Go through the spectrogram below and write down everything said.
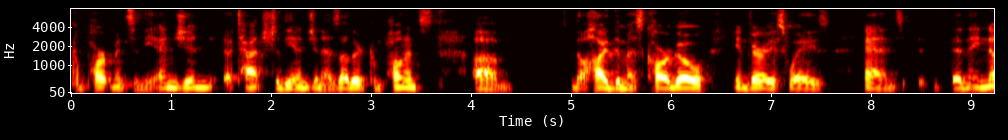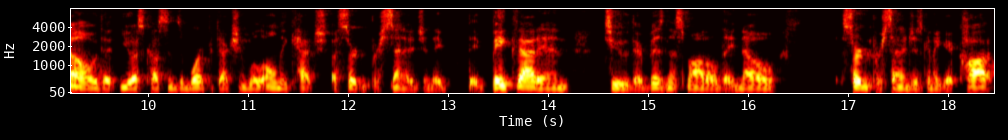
compartments in the engine attached to the engine as other components. Um, they'll hide them as cargo in various ways. And and they know that U.S. Customs and Border Protection will only catch a certain percentage, and they they bake that in to their business model. They know certain percentage is going to get caught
